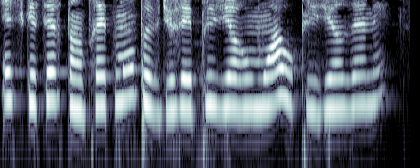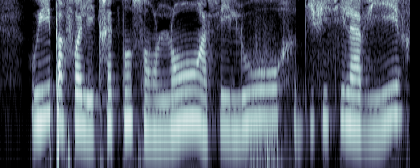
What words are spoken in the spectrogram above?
Est-ce que certains traitements peuvent durer plusieurs mois ou plusieurs années? Oui, parfois les traitements sont longs, assez lourds, difficiles à vivre.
